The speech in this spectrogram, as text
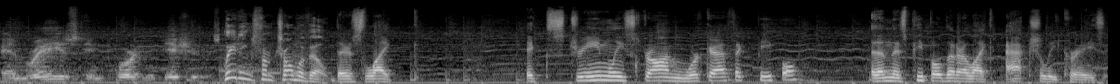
and raise important issues. Greetings from Tromaville. there's like extremely strong work ethic people, and then there's people that are like actually crazy.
